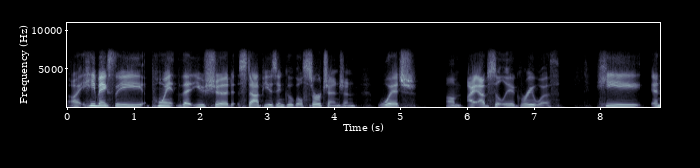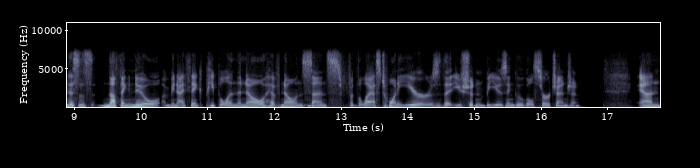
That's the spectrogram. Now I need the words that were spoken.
Uh, he makes the point that you should stop using Google search engine, which um, I absolutely agree with. He, and this is nothing new. I mean, I think people in the know have known since for the last 20 years that you shouldn't be using Google search engine. And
